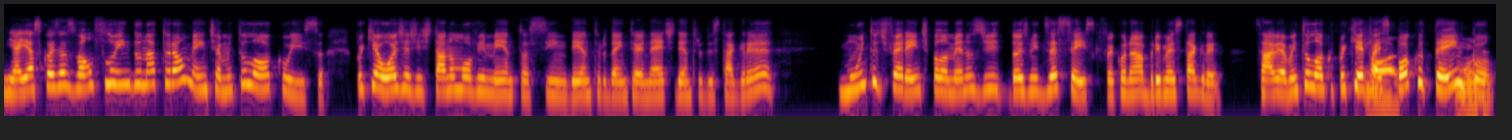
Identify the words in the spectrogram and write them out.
E aí as coisas vão fluindo naturalmente, é muito louco isso. Porque hoje a gente está num movimento assim, dentro da internet, dentro do Instagram, muito diferente, pelo menos, de 2016, que foi quando eu abri meu Instagram. Sabe? É muito louco, porque Nossa, faz pouco tempo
